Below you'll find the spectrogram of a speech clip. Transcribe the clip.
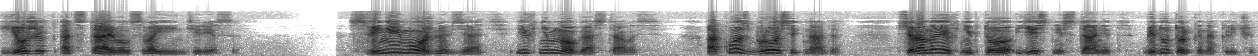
Ежик отстаивал свои интересы. «Свиней можно взять, их немного осталось. А коз бросить надо. Все равно их никто есть не станет, беду только накличут».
